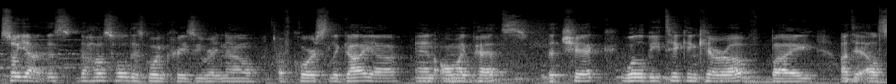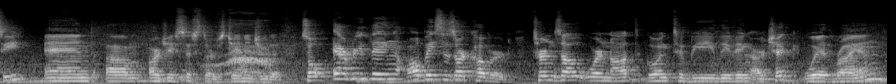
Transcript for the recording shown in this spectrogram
So yeah, this the household is going crazy right now. Of course, Ligaya and all my pets, the chick, will be taken care of by Ate Ellsie and um, RJ sisters, Jane and Judith. So everything, all bases are covered. Turns out we're not going to be leaving our chick with Ryan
